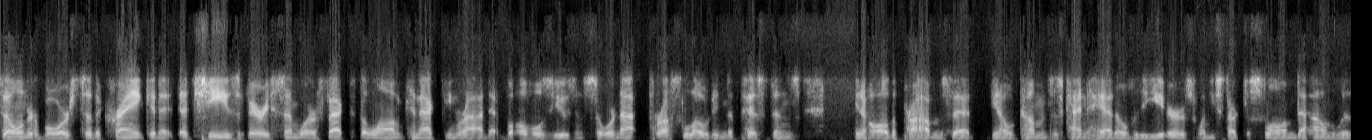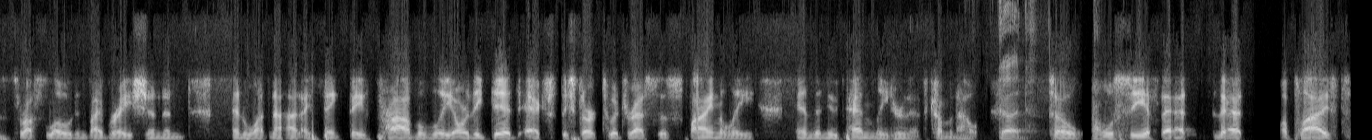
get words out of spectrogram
cylinder bores to the crank and it achieves a very similar effect to the long connecting rod that Volvo's using. So we're not thrust loading the pistons you know all the problems that you know Cummins has kind of had over the years when you start to slow them down with thrust load and vibration and and whatnot. I think they've probably or they did actually start to address this finally in the new 10 liter that's coming out. Good. So we'll see if that that applies to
